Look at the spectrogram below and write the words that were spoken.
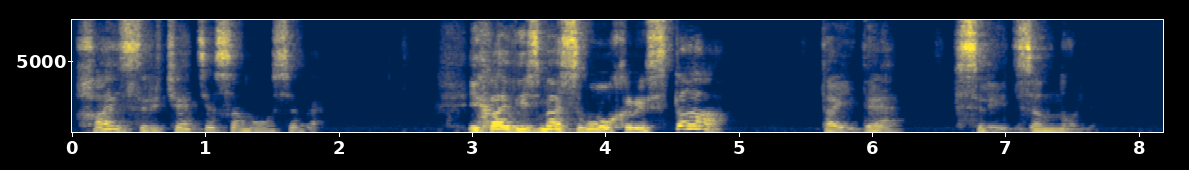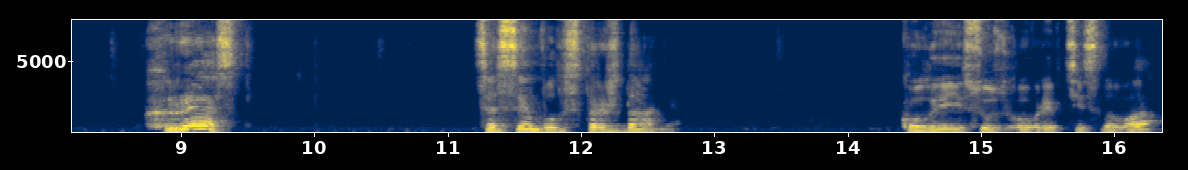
хай зречеться самого себе. І хай візьме свого Христа та йде вслід за мною. Хрест це символ страждання. Коли Ісус говорив ці слова,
